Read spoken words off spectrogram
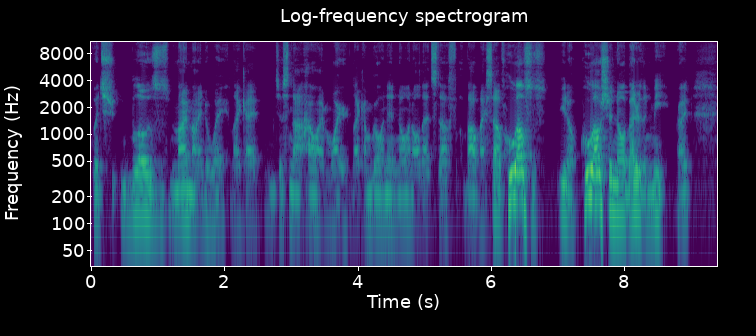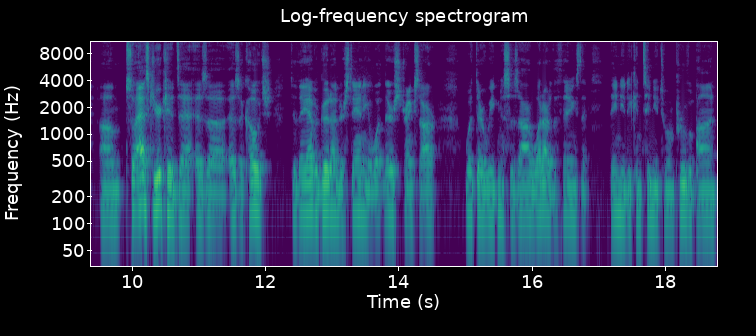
which blows my mind away. Like I just not how I'm wired. Like I'm going in knowing all that stuff about myself. Who else is, you know, who else should know it better than me, right? Um, so ask your kids as a as a coach, do they have a good understanding of what their strengths are, what their weaknesses are, what are the things that they need to continue to improve upon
